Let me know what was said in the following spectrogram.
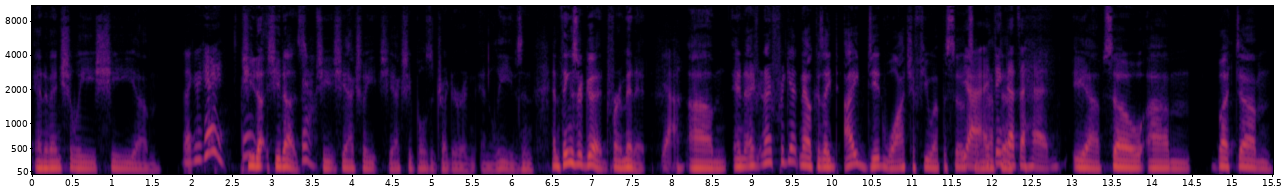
and eventually she um Like okay, she does she does Yeah. she she actually she actually pulls the trigger and, and leaves, and and things are good for a minute. Yeah, Um, and I and I forget now because I I did watch a few episodes. yeah. I think to- that's ahead. yeah. So, um, but um,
